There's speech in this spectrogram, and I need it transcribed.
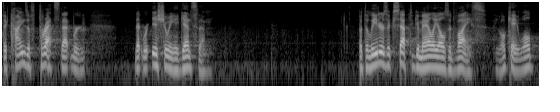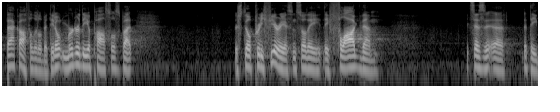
the kinds of threats that were that were issuing against them. But the leaders accept Gamaliel's advice. Okay, we'll back off a little bit. They don't murder the apostles, but they're still pretty furious, and so they, they flogged them. It says uh, that they,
